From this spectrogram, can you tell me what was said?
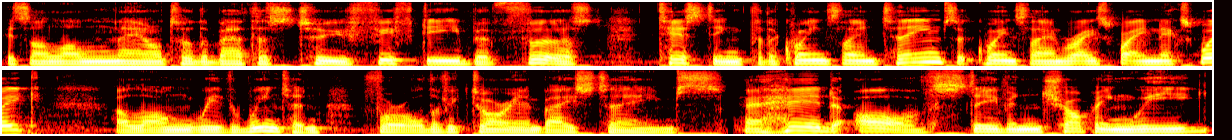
It's not long now to the Bathurst 250, but first, testing for the Queensland teams at Queensland Raceway next week, along with Winton for all the Victorian based teams. Ahead of Stephen Chopping, we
